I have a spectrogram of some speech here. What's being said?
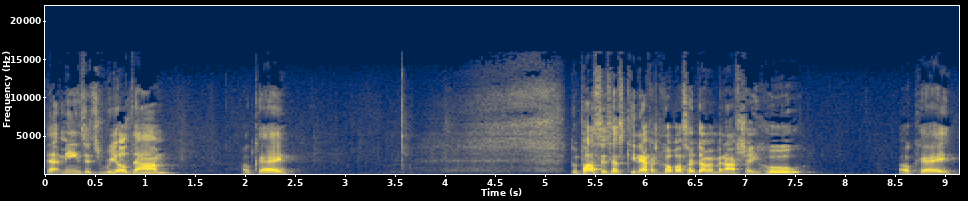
that means it's real dam. Okay. The pasuk says kinefesh kol basar dam ben Who? Okay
